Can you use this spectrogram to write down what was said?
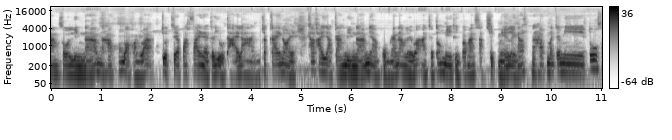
างโซนริมน้ำนะครับ ต้องบอกก่อนว่าจุดเสียบปลั๊กไฟเนี่ยจะอยู่ท้ายลานจะไกลหน่อย ถ้าใครอยากกางริมน้ำเนี่ยผมแนะนำเลยว่าอาจจะต้องมีถึงประมาณ 30 เมตรเลยนะนะครับ มันจะมีตู้ไฟ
